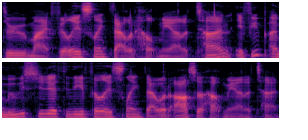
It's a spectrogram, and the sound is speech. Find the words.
through my affiliates link, that would help me out a ton. If you buy Movie Studio through the affiliates link, that would also help me out a ton.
